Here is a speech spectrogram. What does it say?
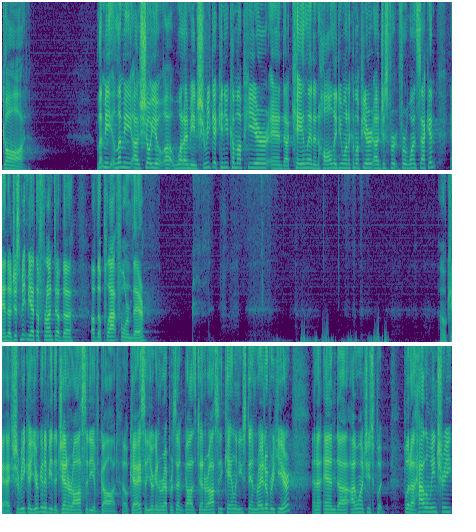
God? Let me, let me uh, show you uh, what I mean. Sharika, can you come up here? And uh, Kaylin and Holly, do you want to come up here uh, just for, for one second? And uh, just meet me at the front of the, of the platform there. Okay, Sharika, you're going to be the generosity of God, okay? So you're going to represent God's generosity. Kaylin, you stand right over here, and, uh, and uh, I want you to put, put a Halloween tree,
